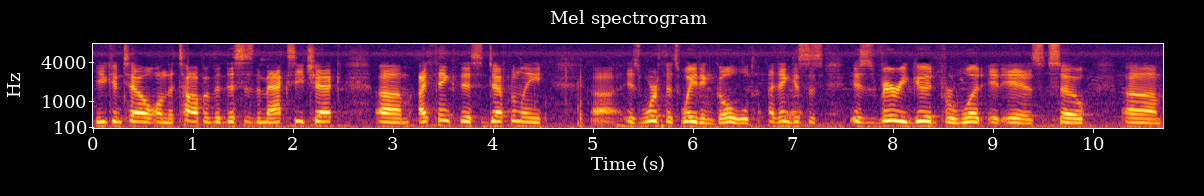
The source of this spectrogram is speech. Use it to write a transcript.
you can tell on the top of it, this is the MaxiCheck. Um, I think this definitely uh, is worth its weight in gold. I think this is, is very good for what it is. So, um,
